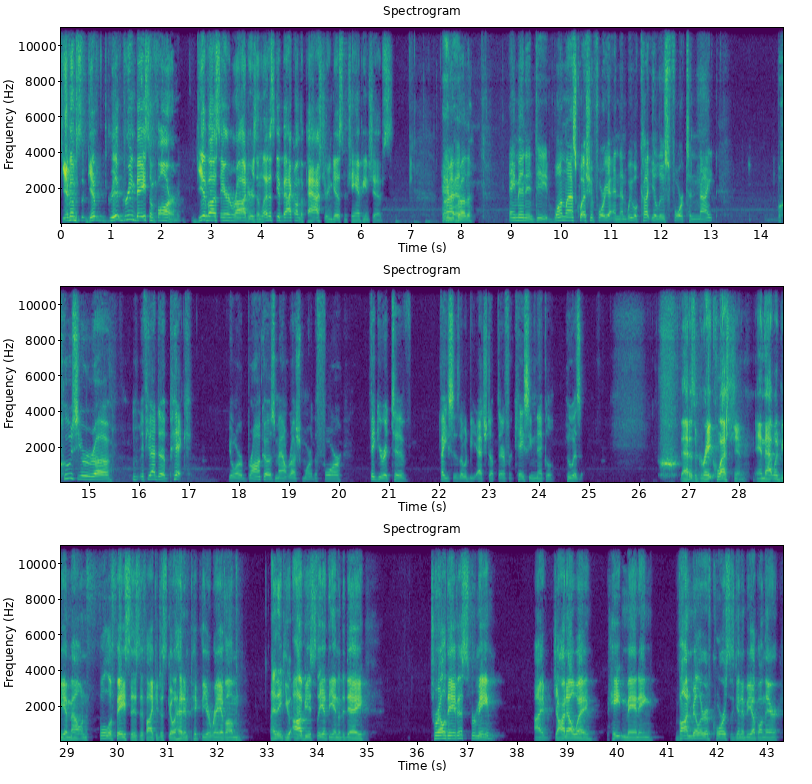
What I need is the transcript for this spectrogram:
Give him give give Green Bay some farm. Give us Aaron Rodgers and let us get back on the pasture and get us some championships. All right, brother. Amen indeed. One last question for you, and then we will cut you loose for tonight. Who's your uh if you had to pick your Broncos Mount Rushmore, the four figurative faces that would be etched up there for Casey Nickell? Who is it? That is a great question. And that would be a mountain full of faces if I could just go ahead and pick the array of them. I think you obviously, at the end of the day, Terrell Davis for me, I John Elway, Peyton Manning, Von Miller, of course, is going to be up on there.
